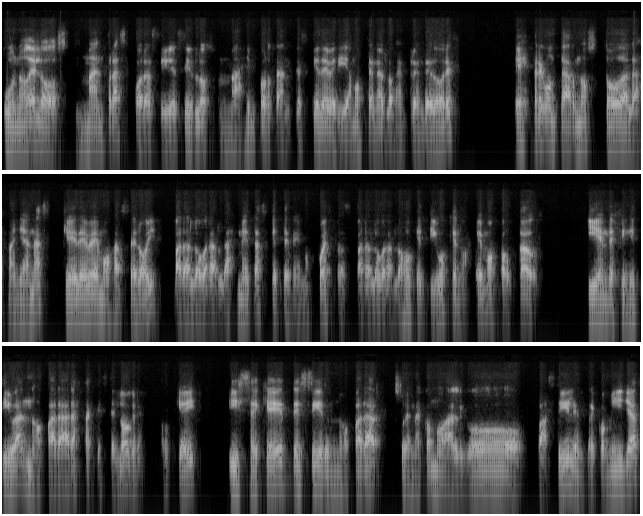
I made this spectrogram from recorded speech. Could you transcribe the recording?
uno de los mantras, por así decirlo, más importantes que deberíamos tener los emprendedores es preguntarnos todas las mañanas qué debemos hacer hoy para lograr las metas que tenemos puestas, para lograr los objetivos que nos hemos pautado. Y en definitiva, no parar hasta que se logren, ¿ok? Y sé que decir no parar suena como algo fácil, entre comillas,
